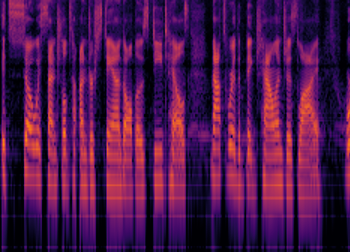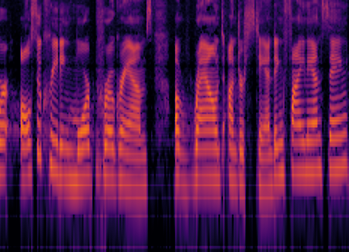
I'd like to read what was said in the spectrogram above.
It's so essential to understand all those details. That's where the big challenges lie we're also creating more programs around understanding financing.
